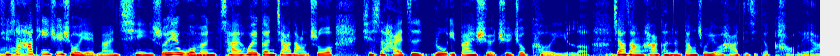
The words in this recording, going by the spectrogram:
其实他听需求也蛮轻，所以我们才会跟家长说，其实孩子入一般学区就可以了。家长他可能当初有他自己的考量，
